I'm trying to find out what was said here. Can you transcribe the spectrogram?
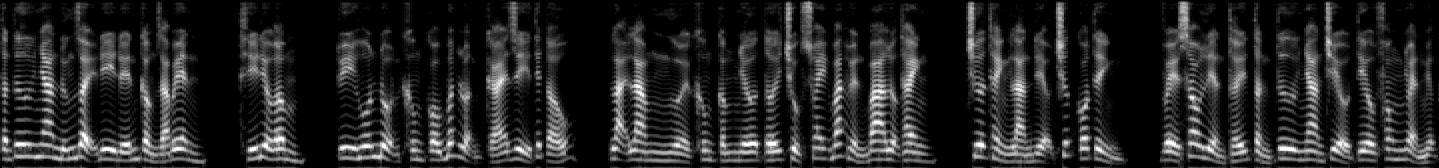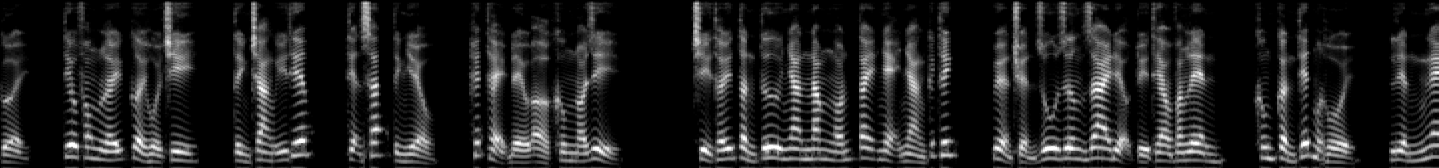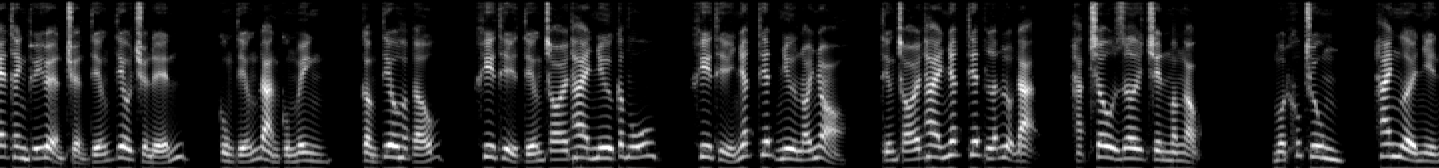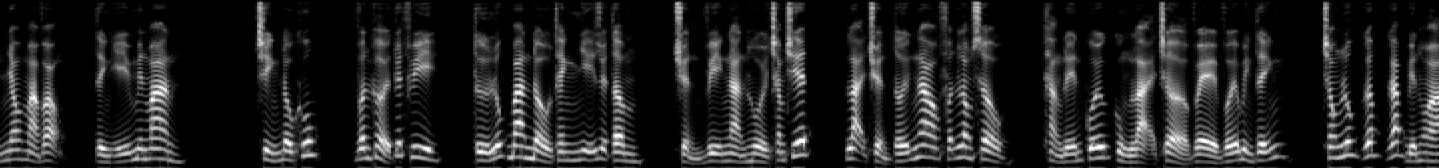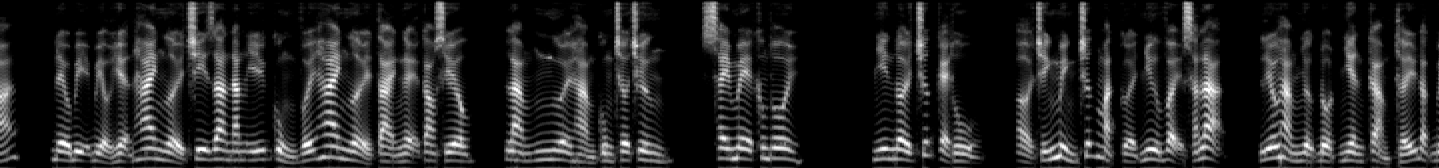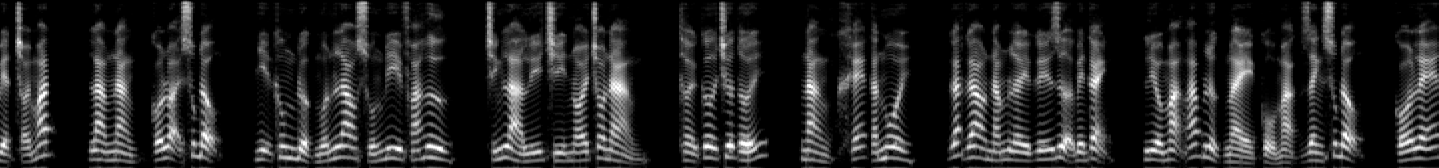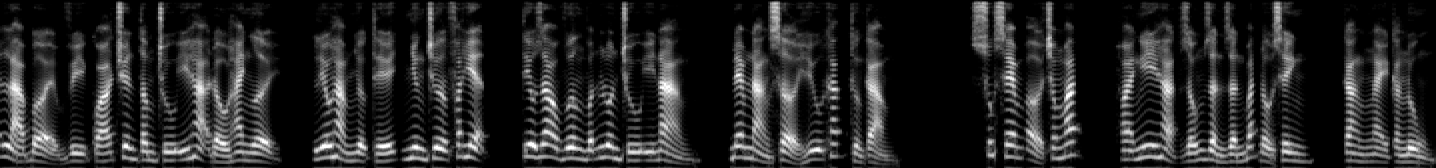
Tần tư nhan đứng dậy đi đến cầm giá bên, thí điều âm, tuy hỗn độn không có bất luận cái gì tiết tấu, lại làm người không cấm nhớ tới trục xoay bát huyền ba lượng thanh, chưa thành làn điệu trước có tình, về sau liền thấy tần tư nhan triều tiêu phong nhuẩn miệng cười, tiêu phong lấy cười hồi chi, tình trạng ý thiếp, tiện sắt tình nhiều, hết thể đều ở không nói gì. Chỉ thấy tần tư nhan năm ngón tay nhẹ nhàng kích thích, huyển chuyển du dương giai điệu tùy theo vang lên, không cần thiết một hồi, liền nghe thanh thúy huyển chuyển tiếng tiêu truyền đến, cùng tiếng đàn cùng minh, cầm tiêu hợp đấu, khi thì tiếng trói thai như cấp vũ, khi thì nhất thiết như nói nhỏ, tiếng trói thai nhất thiết lẫn lộn đạn, hạt châu rơi trên mâm ngọc. Một khúc chung, hai người nhìn nhau mà vọng, tình ý miên man. Trình đầu khúc, vân khởi tuyết phi, từ lúc ban đầu thanh nhĩ duyệt tâm, chuyển vì ngàn hồi trăm chiết, lại chuyển tới ngao phẫn long sầu, thẳng đến cuối cùng lại trở về với bình tĩnh, trong lúc gấp gáp biến hóa, đều bị biểu hiện hai người chi gian ăn ý cùng với hai người tài nghệ cao siêu, làm người hàm cùng chơ chưng, say mê không thôi. Nhìn đời trước kẻ thù, ở chính mình trước mặt cười như vậy sán lạ, liễu hàm nhược đột nhiên cảm thấy đặc biệt chói mắt, làm nàng có loại xúc động, nhịn không được muốn lao xuống đi phá hư, chính là lý trí nói cho nàng, thời cơ chưa tới, nàng khẽ cắn môi, gắt gao nắm lấy ghế dựa bên cạnh, liều mạng áp lực này cổ mạc danh xúc động, có lẽ là bởi vì quá chuyên tâm chú ý hạ đầu hai người, liêu hàm nhược thế nhưng chưa phát hiện, tiêu giao vương vẫn luôn chú ý nàng, đem nàng sở hữu khắc thường cảm. Xúc xem ở trong mắt, hoài nghi hạt giống dần dần bắt đầu sinh, càng ngày càng đùng.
